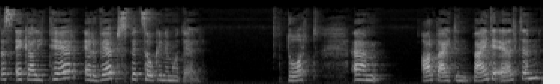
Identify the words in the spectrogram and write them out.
das egalitär erwerbsbezogene Modell. Dort ähm, arbeiten beide Eltern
